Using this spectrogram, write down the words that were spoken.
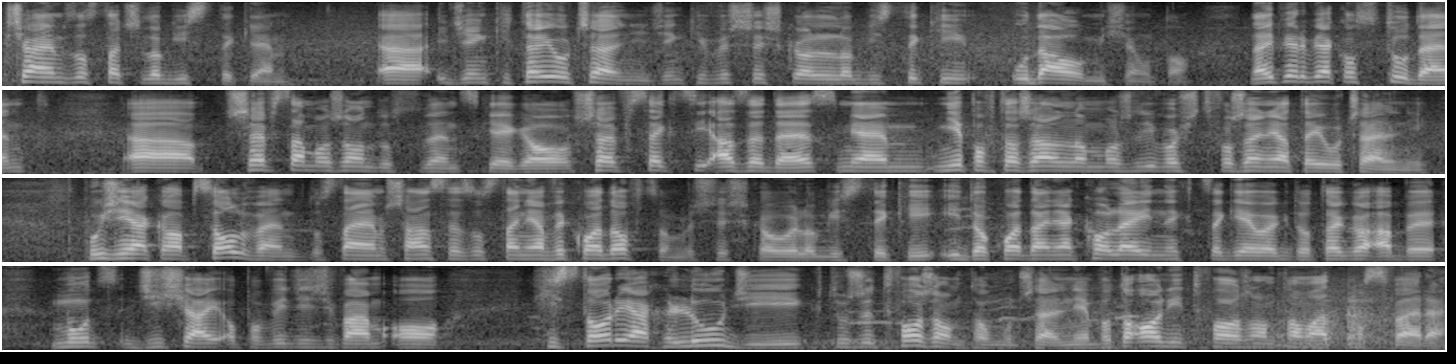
chciałem zostać logistykiem. E, I dzięki tej uczelni, dzięki Wyższej Szkole Logistyki udało mi się to. Najpierw jako student, szef samorządu studenckiego, szef sekcji AZS, miałem niepowtarzalną możliwość tworzenia tej uczelni. Później jako absolwent dostałem szansę zostania wykładowcą Wyższej Szkoły Logistyki i dokładania kolejnych cegiełek do tego, aby móc dzisiaj opowiedzieć Wam o historiach ludzi, którzy tworzą tą uczelnię, bo to oni tworzą tą atmosferę.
